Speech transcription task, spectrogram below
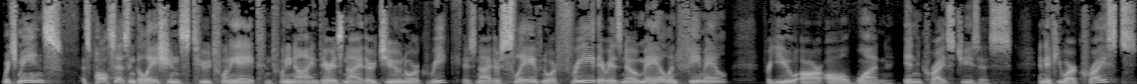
Which means, as Paul says in Galatians 2:28 and 29, there is neither Jew nor Greek, there's neither slave nor free, there is no male and female, for you are all one in Christ Jesus. And if you are Christ's,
